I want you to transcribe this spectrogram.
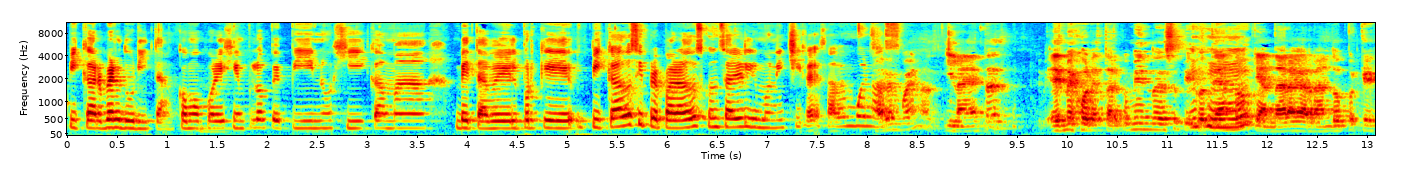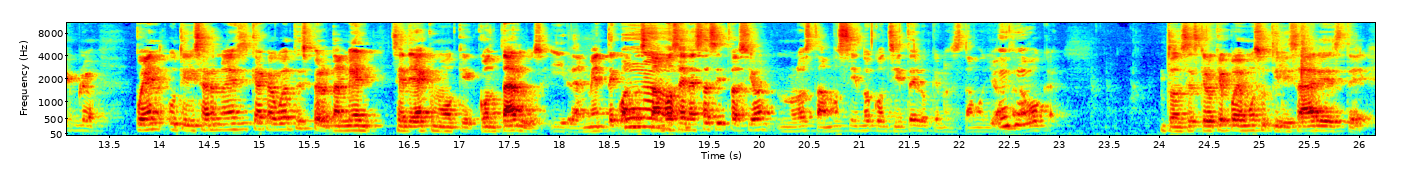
picar verdurita, como por ejemplo pepino, jícama, betabel, porque picados y preparados con sal y limón y chile saben buenos. Saben buenos. Y la neta es mejor estar comiendo eso picoteando que andar agarrando, porque, por ejemplo, pueden utilizar nueces y cacahuates, pero también tendría como que contarlos. Y realmente cuando estamos en esa situación, no lo estamos siendo conscientes de lo que nos estamos llevando a la boca. Entonces creo que podemos utilizar este,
